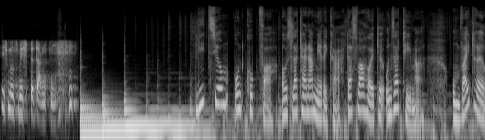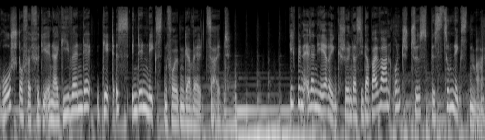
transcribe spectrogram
Ich muss mich bedanken. Lithium und Kupfer aus Lateinamerika, das war heute unser Thema. Um weitere Rohstoffe für die Energiewende geht es in den nächsten Folgen der Weltzeit. Ich bin Ellen Hering, schön, dass Sie dabei waren und tschüss bis zum nächsten Mal.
